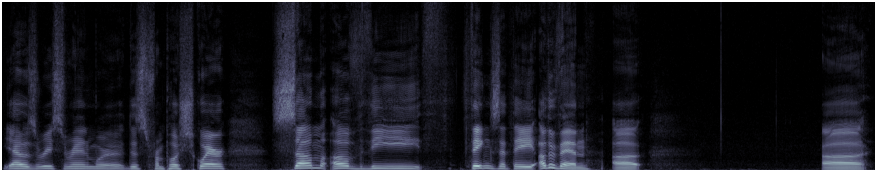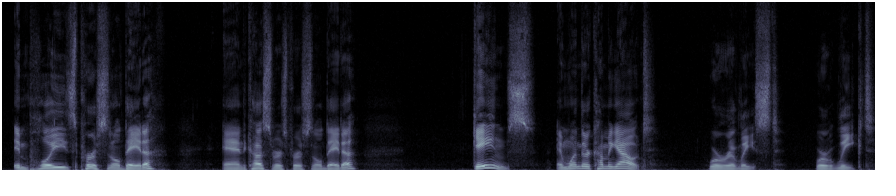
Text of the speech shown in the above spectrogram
yeah, it was a recent random where this is from Push Square. Some of the things that they other than uh uh employees' personal data and customers' personal data, games and when they're coming out were released, were leaked.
